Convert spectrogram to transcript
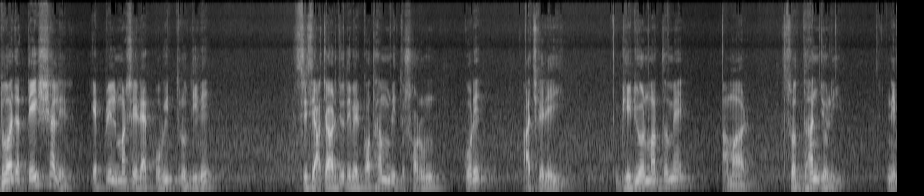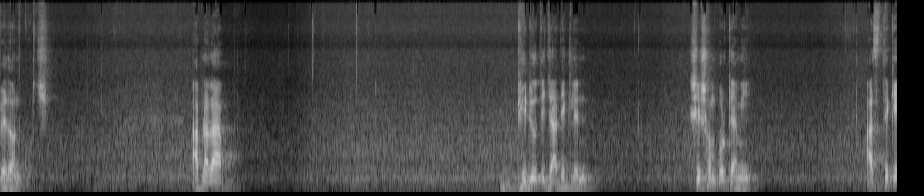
দু হাজার তেইশ সালের এপ্রিল মাসের এক পবিত্র দিনে শ্রী শ্রী আচার্যদেবের কথামৃত স্মরণ করে আজকের এই ভিডিওর মাধ্যমে আমার শ্রদ্ধাঞ্জলি নিবেদন করছি। আপনারা ভিডিওতে যা দেখলেন, সে সম্পর্কে আমি আজ থেকে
